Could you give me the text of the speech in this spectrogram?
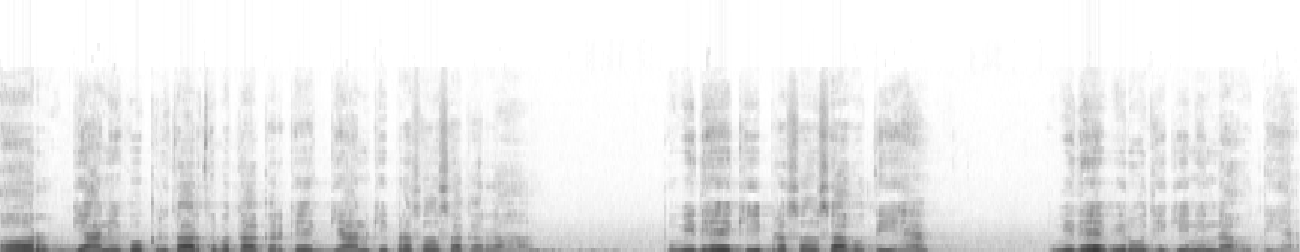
और ज्ञानी को कृतार्थ बता करके ज्ञान की प्रशंसा कर रहा है। तो विधेय की प्रशंसा होती है, विधेय विरोधी की निंदा होती है।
